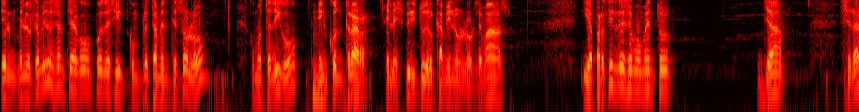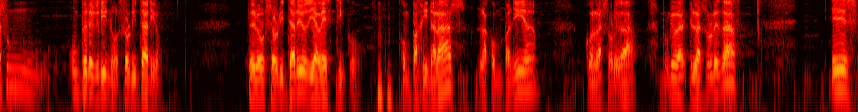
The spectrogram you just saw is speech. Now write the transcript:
en el camino de Santiago puedes ir completamente solo, como te digo, encontrar el espíritu del camino en los demás, y a partir de ese momento ya serás un, un peregrino solitario, pero solitario dialéctico. Compaginarás la compañía con la soledad, porque la soledad es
